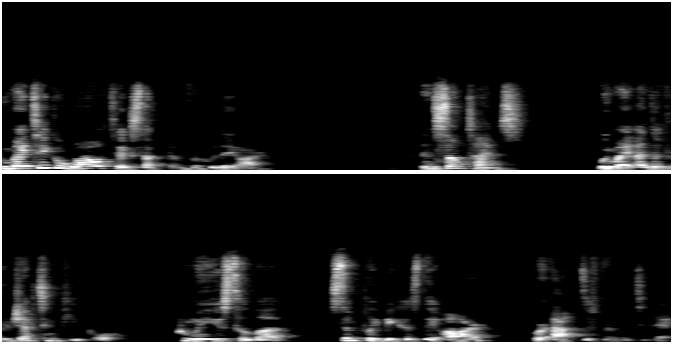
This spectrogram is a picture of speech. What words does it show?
we might take a while to accept them for who they are. And sometimes we might end up rejecting people whom we used to love simply because they are or act differently today.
